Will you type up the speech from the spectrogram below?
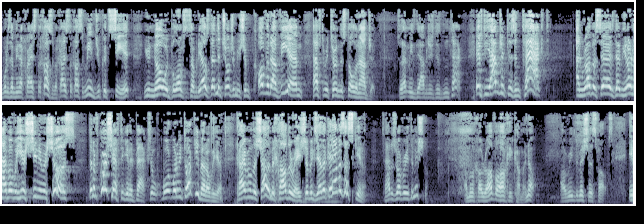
what does that mean? Achayas techasim. Achayas techasim means you could see it, you know it belongs to somebody else. Then the children, Mishum Kovad Aviem, have to return the stolen object. So that means the object is intact. If the object is intact, and Rava says that you don't have over here shini rishus, then of course you have to give it back. So what, what are we talking about over here? So how does Rava read the Mishnah? No. I'll read the Mishnah as follows. The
